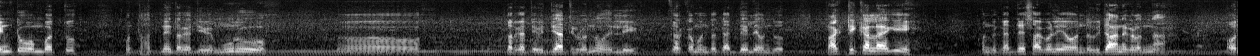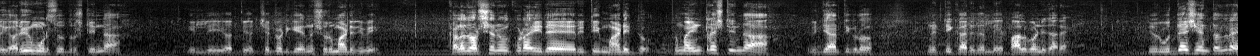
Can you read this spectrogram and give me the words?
ಎಂಟು, ಒಂಬತ್ತು ಮತ್ತು ಹತ್ತನೇ ತರಗತಿ, ಮೂರು ತರಗತಿ ವಿದ್ಯಾರ್ಥಿಗಳನ್ನು ಇಲ್ಲಿ ಕರ್ಕೊಂಬಂದು ಗದ್ದೆಯಲ್ಲಿ ಒಂದು ಪ್ರಾಕ್ಟಿಕಲ್ಲಾಗಿ ಒಂದು ಗದ್ದೆ ಸಾಗುವಳಿಯ ಒಂದು ವಿಧಾನಗಳನ್ನು ಅವರಿಗೆ ಅರಿವು ಮೂಡಿಸುವ ದೃಷ್ಟಿಯಿಂದ ಇಲ್ಲಿ ಇವತ್ತು ಚಟುವಟಿಕೆಯನ್ನು ಶುರು ಮಾಡಿದ್ದೀವಿ. ಕಳೆದ ವರ್ಷವೂ ಕೂಡ ಇದೇ ರೀತಿ ಮಾಡಿದ್ದು. ತುಂಬ ಇಂಟ್ರೆಸ್ಟಿಂದ ವಿದ್ಯಾರ್ಥಿಗಳು ನೆಟ್ಟಿ ಕಾರ್ಯದಲ್ಲಿ ಪಾಲ್ಗೊಂಡಿದ್ದಾರೆ. ಇದ್ರ ಉದ್ದೇಶ ಅಂತಂದರೆ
